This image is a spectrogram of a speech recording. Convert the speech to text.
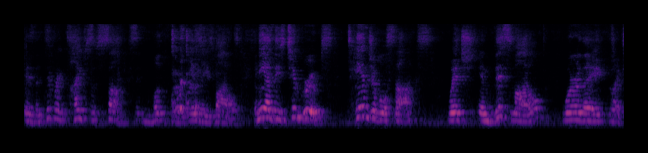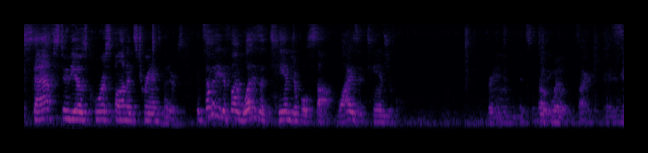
is the different types of stocks that you look for in these models. And he has these two groups: tangible stocks, which in this model were they like staff, studios, correspondence, transmitters. Can somebody define what is a tangible stock? Why is it tangible? Brandon. Um, it's Oh, sorry. it's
